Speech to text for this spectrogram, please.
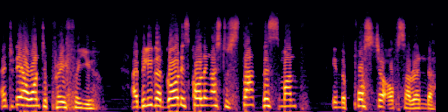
And today I want to pray for you. I believe that God is calling us to start this month in the posture of surrender.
